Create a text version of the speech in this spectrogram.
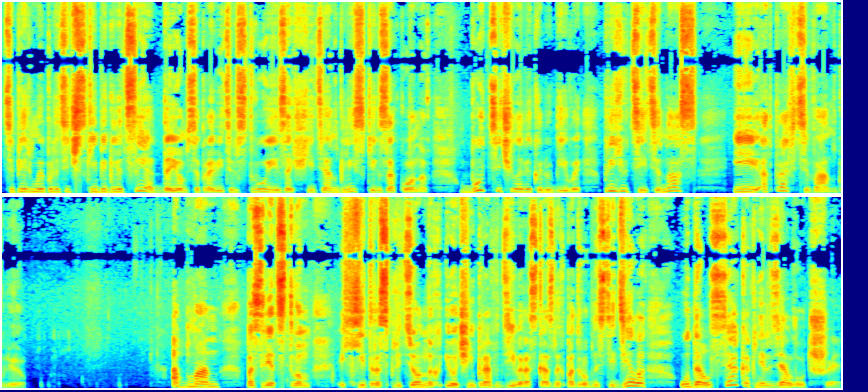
Теперь мы политические беглецы, отдаёмся правительству и защите английских законов. Будьте человеколюбивы, приютите нас и отправьте в Англию. Обман посредством хитро сплетенных и очень правдиво рассказанных подробностей дела удался как нельзя лучше.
